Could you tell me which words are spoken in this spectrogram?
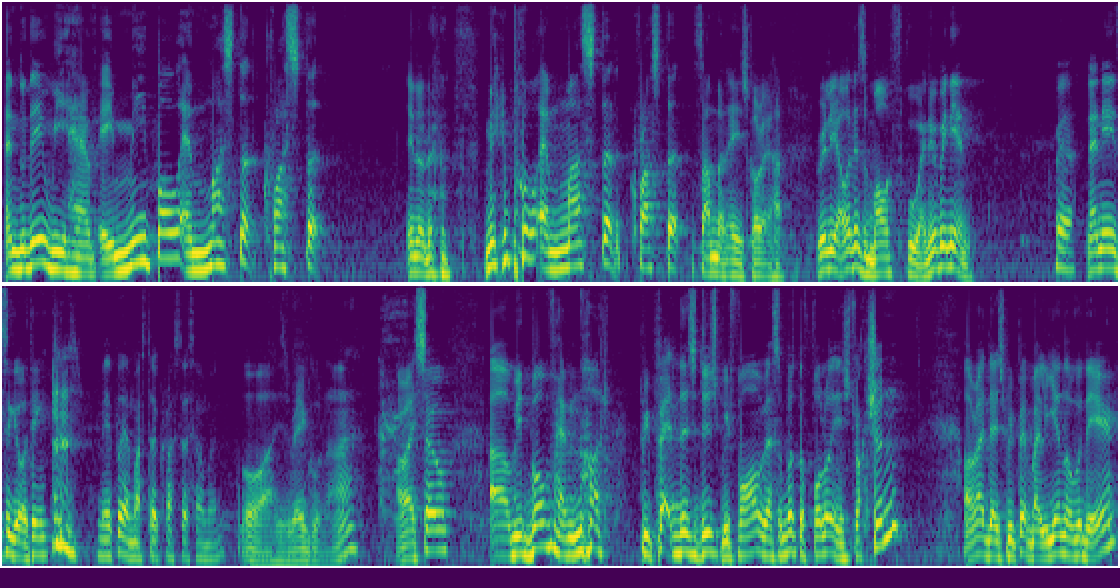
And today we have a maple and mustard crusted, you know, the maple and mustard crusted salmon. Hey, it's correct, huh? Really, oh, that's a mouthful. And yeah. Oh, yeah. Maple and mustard crusted salmon. Oh, ah, he's very good, huh? All right, so uh, we both have not prepared this dish before. We are supposed to follow instruction. All right, that's prepared by Liyan over there.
